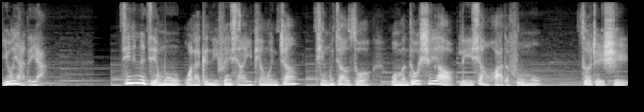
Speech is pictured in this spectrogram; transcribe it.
优雅的雅。今天的节目，我来跟你分享一篇文章，题目叫做《我们都需要理想化的父母》，作者是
